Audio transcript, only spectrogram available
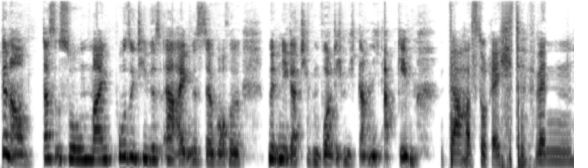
Genau, das ist so mein positives Ereignis der Woche. Mit negativen wollte ich mich gar nicht abgeben. Da hast du recht. Wenn,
